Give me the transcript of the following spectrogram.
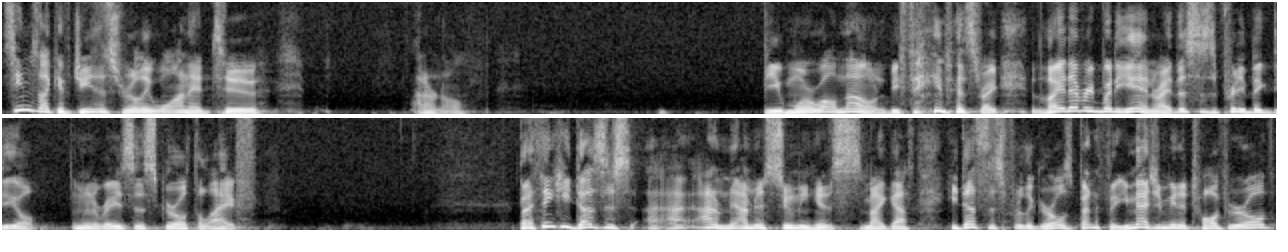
Seems like if Jesus really wanted to, I don't know, be more well known, be famous, right? Invite everybody in, right? This is a pretty big deal. I'm going to raise this girl to life. But I think he does this, I, am assuming here, this is my guess, he does this for the girl's benefit. You imagine being a 12 year old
